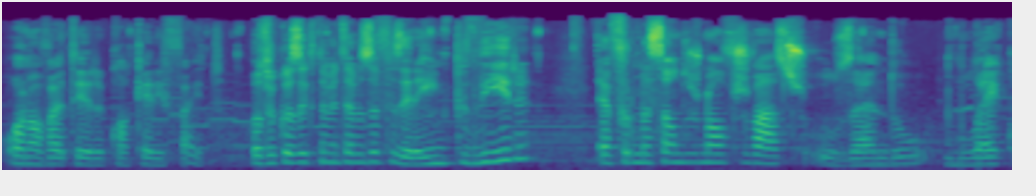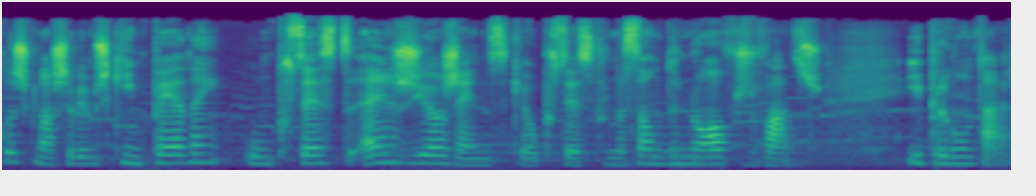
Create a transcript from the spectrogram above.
ou não vai ter qualquer efeito? Outra coisa que também estamos a fazer é impedir a formação dos novos vasos, usando moléculas que nós sabemos que impedem um processo de angiogênese, que é o processo de formação de novos vasos, e perguntar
